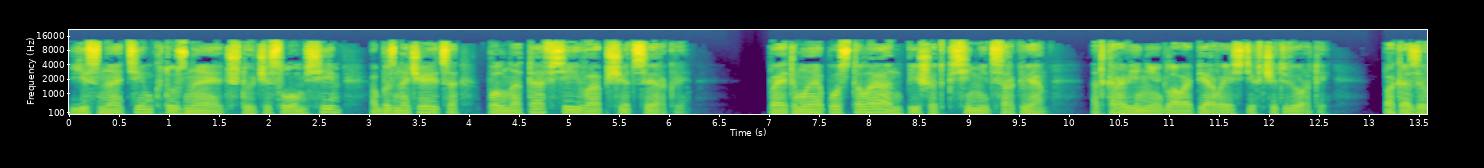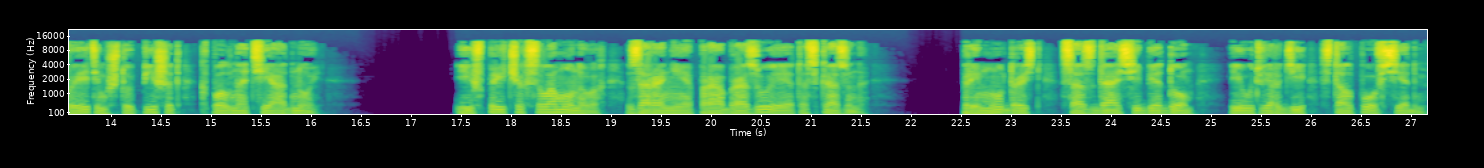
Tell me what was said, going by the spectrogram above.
ясна тем, кто знает, что числом семь обозначается полнота всей вообще церкви. Поэтому и апостол Иоанн пишет к семи церквям, Откровение, глава 1, стих 4, показывая этим, что пишет к полноте одной. И в притчах Соломоновых, заранее прообразуя это, сказано «Премудрость созда себе дом и утверди столпов седмь».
